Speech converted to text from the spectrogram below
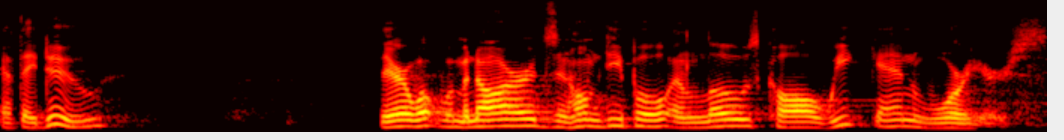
If they do, they're what Menards and Home Depot and Lowe's call weekend warriors.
